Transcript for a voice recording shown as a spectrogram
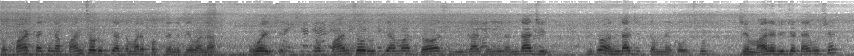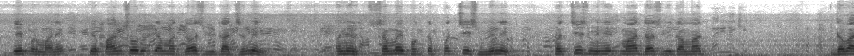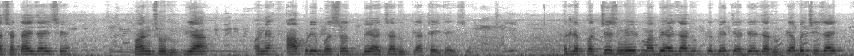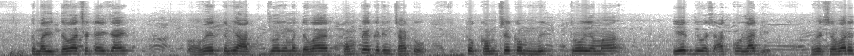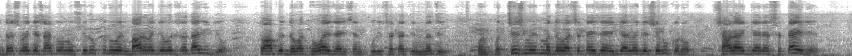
તો પાંચ ટાંકીના પાંચસો રૂપિયા તમારે ફક્ત એને દેવાના હોય છે. તો પાંચસો રૂપિયામાં દસ વીઘા જમીન અંદાજિત, મિત્રો અંદાજિત તમને કહું છું, જે મારે રિઝલ્ટ આવ્યું છે એ પ્રમાણે કે પાંચસો રૂપિયામાં દસ વીઘા જમીન અને સમય ફક્ત પચીસ મિનિટ, પચીસ મિનિટમાં દસ વીઘામાં દવા છટાઈ જાય છે, પાંચસો રૂપિયા અને આપણી બચત બે હજાર રૂપિયા થઈ જાય છે. એટલે પચીસ મિનિટમાં બે હજાર રૂપિયા બેથી અઢી હજાર રૂપિયા બચી જાય, તમારી દવા છટાઈ જાય હવે તમે આ જો એમાં દવા પંપે કરીને છાંટો, તો કમસે કમ મિત્રો એમાં એક દિવસ આખો લાગે. હવે સવારે દસ વાગે છાંટવાનું શરૂ કર્યું હોય ને બાર વાગે વરસાદ આવી ગયો, તો આપણે દવા ધોવાઈ જાય છે અને પૂરી છટાતી નથી. પણ પચીસ મિનિટમાં દવા છટાઈ જાય, અગિયાર વાગે શરૂ કરો, સાડા અગિયારે છટાઈ રહે.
